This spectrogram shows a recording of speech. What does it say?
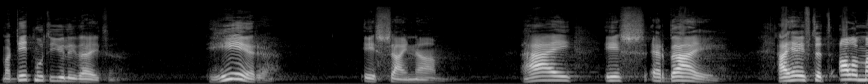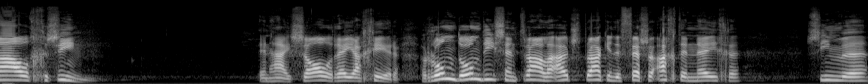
Maar dit moeten jullie weten. Heere is zijn naam. Hij is erbij. Hij heeft het allemaal gezien. En hij zal reageren. Rondom die centrale uitspraak in de versen 8 en 9 zien we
